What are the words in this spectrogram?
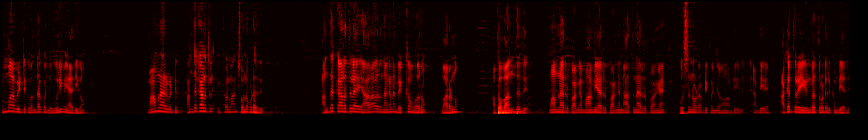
அம்மா வீட்டுக்கு வந்தால் கொஞ்சம் உரிமை அதிகம். மாமனார் வீட்டுக்கு அந்த காலத்தில் இப்போல்லாம் சொல்லக்கூடாது. அந்த காலத்தில் யாராவது இருந்தாங்கன்னா வெக்கம் வரும் வரணும். அப்போ வந்தது. மாமனார் இருப்பாங்க மாமியார் இருப்பாங்க நாத்தனார் இருப்பாங்க. புருஷனோட அப்படி கொஞ்சம் அப்படி அப்படி அகத்துறை இன்பத்தோடு இருக்க முடியாது.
